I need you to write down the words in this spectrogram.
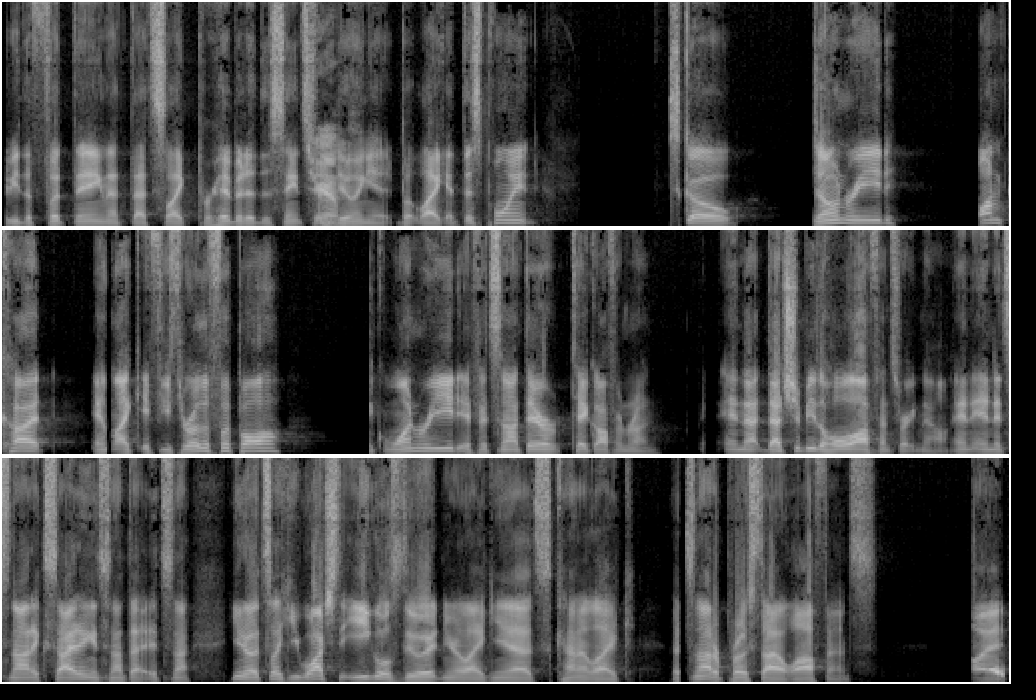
maybe the foot thing that that's like prohibited the Saints from Yeah. doing it. But like at this point, let's go zone read, one cut, and like if you throw the football, like one read. If it's not there, take off and run. And that that should be the whole offense right now. And and it's not exciting. It's not that. It's not. You know, it's like you watch the Eagles do it, and you're like, yeah, it's kind of like that's not a pro style offense. But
